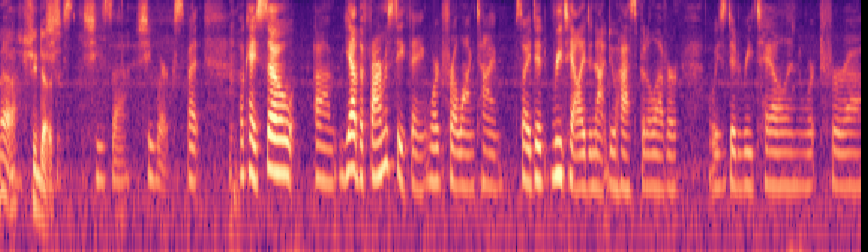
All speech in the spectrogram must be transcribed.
Yeah, she does. she's, she's uh, she works. But okay, so um, yeah, the pharmacy thing worked for a long time. So I did retail. I did not do hospital ever. Always did retail and worked for uh,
